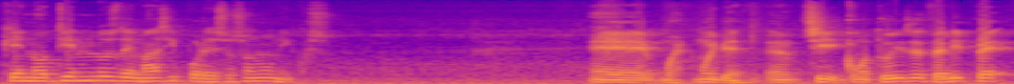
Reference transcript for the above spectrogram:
que no tienen los demás y por eso son únicos? Eh, bueno, muy bien. Eh, sí, como tú dices, Felipe,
